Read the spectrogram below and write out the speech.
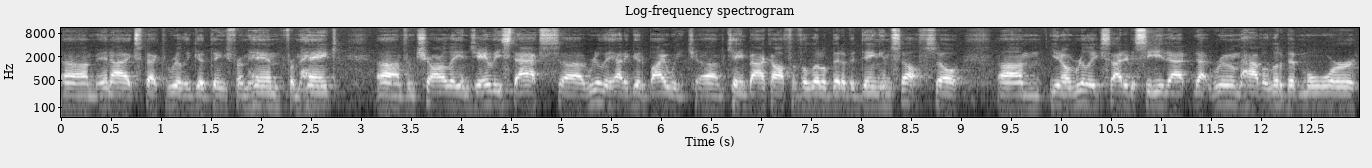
um, and I expect really good things from him from Hank um, from Charlie. And Jayle Stacks uh, really had a good bye week. Uh, came back off of a little bit of a ding himself. So, um, you know, really excited to see that, that room have a little bit more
